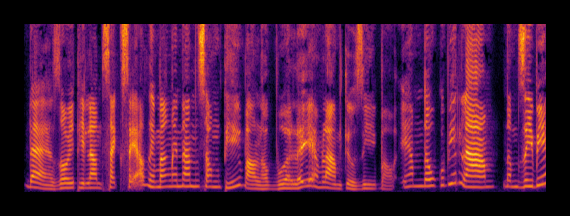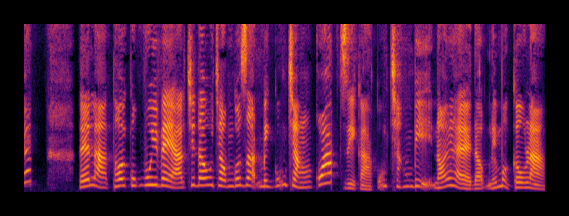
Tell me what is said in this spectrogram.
Để rồi thì làm sạch sẽ rồi mang lên ăn xong. Tí bảo là vừa lấy em làm kiểu gì? Bảo em đâu có biết làm làm gì biết. Thế là thôi cũng vui vẻ, chứ đâu chồng có giận mình cũng chẳng quát gì cả, cũng chẳng bị nói hề động đến một câu nào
